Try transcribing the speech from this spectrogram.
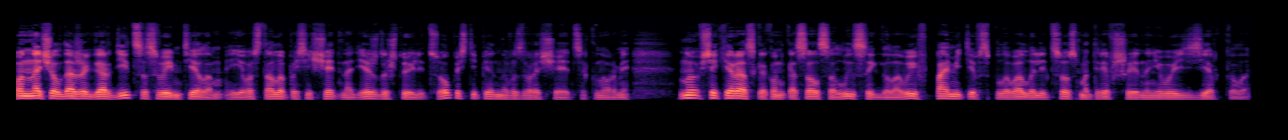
Он начал даже гордиться своим телом, и его стало посещать надежда, что и лицо постепенно возвращается к норме. Но всякий раз, как он касался лысой головы, в памяти всплывало лицо, смотревшее на него из зеркала,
